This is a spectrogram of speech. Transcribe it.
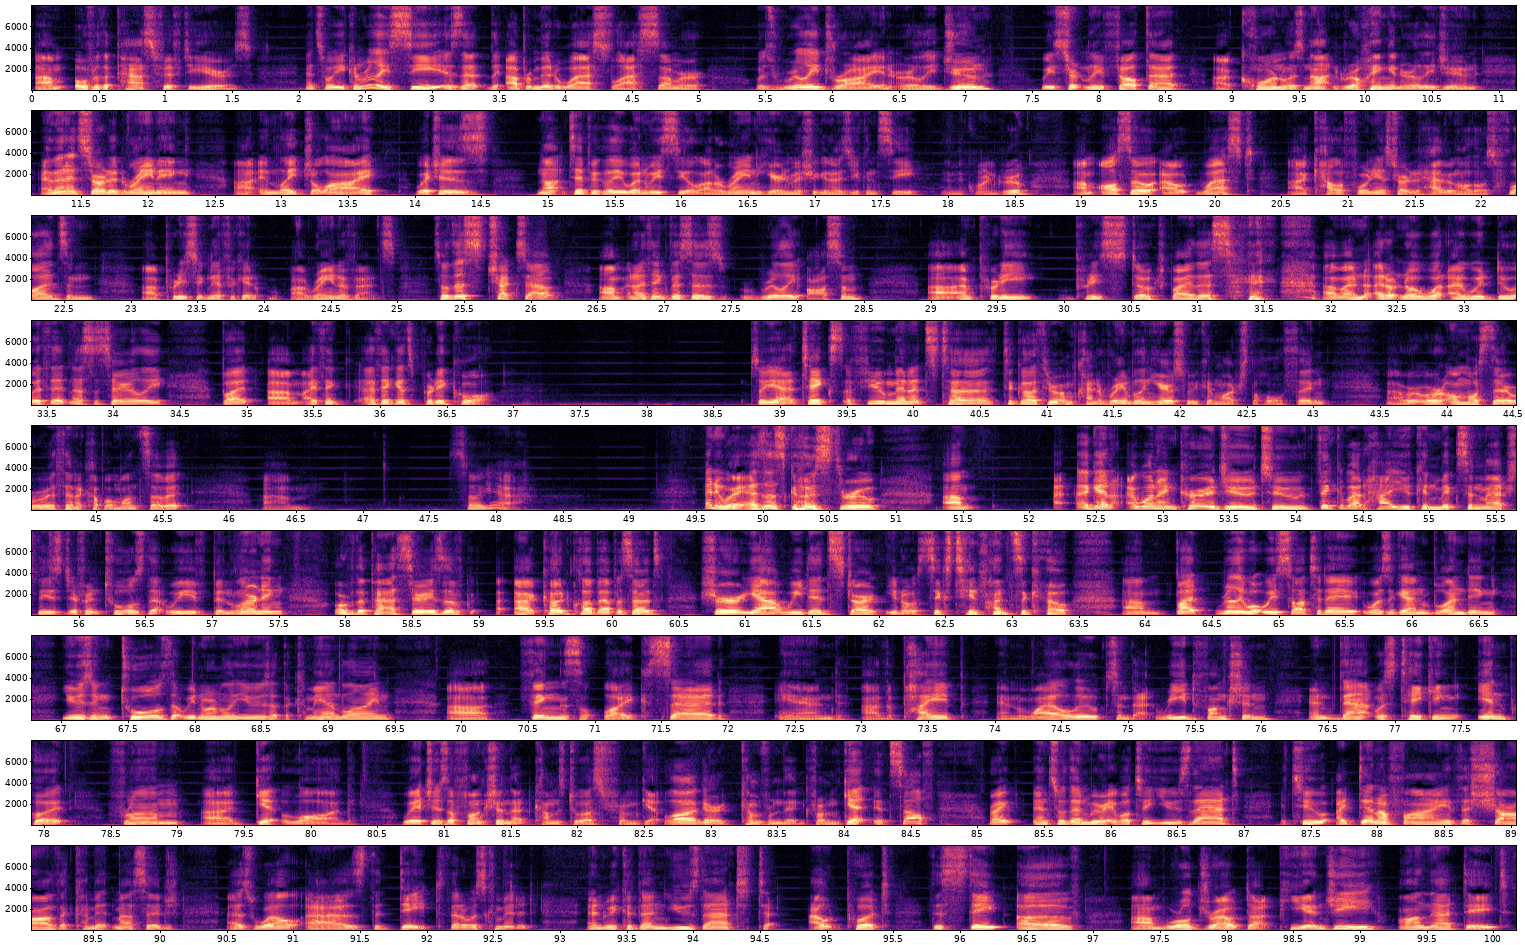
um, over the past 50 years. And so what you can really see is that the upper Midwest last summer was really dry in early June. We certainly felt that. Uh, corn was not growing in early June. And then it started raining uh, in late July, which is not typically when we see a lot of rain here in Michigan, as you can see, and the corn grew. Um, also out west, uh, California started having all those floods and uh, pretty significant uh, rain events. So this checks out, um, and I think this is really awesome. Uh, I'm pretty pretty stoked by this. um, I'm, I do not know what I would do with it necessarily, but um, I think I think it's pretty cool. So yeah, it takes a few minutes to to go through. I'm kind of rambling here, so we can watch the whole thing. Uh, we're, we're, almost there. We're within a couple months of it. Um, so yeah. Anyway, as this goes through, um, again, I want to encourage you to think about how you can mix and match these different tools that we've been learning over the past series of uh, Code Club episodes. Sure, yeah, we did start, you know, 16 months ago, um, but really what we saw today was again blending using tools that we normally use at the command line, uh, things like sed and uh, the pipe and while loops and that read function, and that was taking input from uh, git log which is a function that comes to us from git log or come from the from git itself, right? And so then we were able to use that to identify the SHA, the commit message, as well as the date that it was committed. And we could then use that to output the state of um, worlddrought.png on that date,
